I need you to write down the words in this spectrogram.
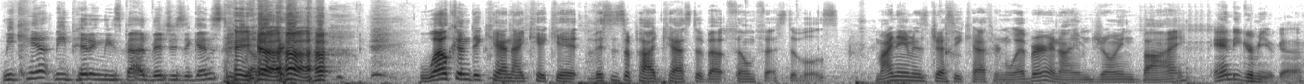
We can't be pitting these bad bitches against each other. Welcome to Cannes I Kick It? This is a podcast about film festivals. My name is Jesse Catherine Weber, and I am joined by. Andy Germuga.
